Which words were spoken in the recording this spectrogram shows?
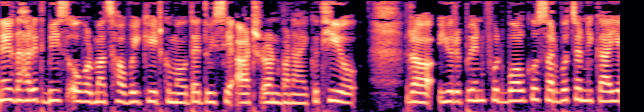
निर्धारित बीस ओभरमा छ विकेट गुमाउँदै दुई सय आठ रन बनाएको थियो। र युरोपियन फुटबलको सर्वोच्च निकाय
